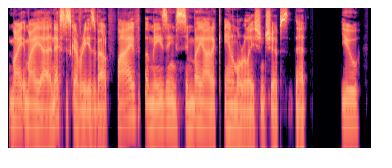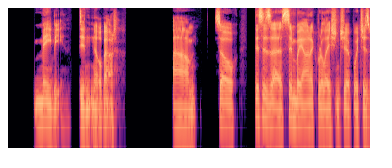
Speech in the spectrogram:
my my uh, next discovery is about five amazing symbiotic animal relationships that you maybe didn't know about. Um, so this is a symbiotic relationship, which is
